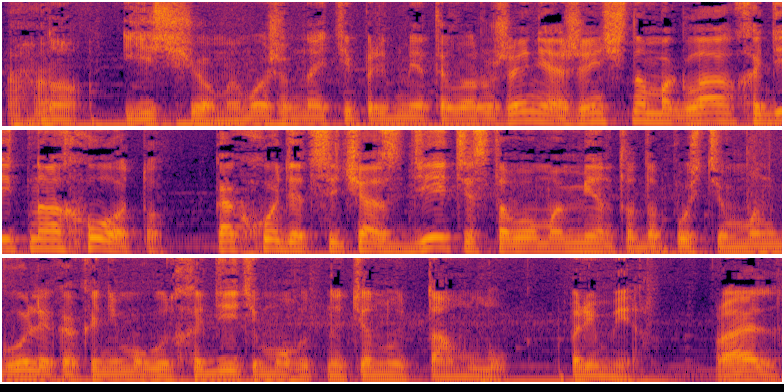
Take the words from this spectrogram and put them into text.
Ага. Но еще мы можем найти предметы вооружения. Женщина могла ходить на охоту как ходят сейчас дети с того момента, допустим, в Монголии, как они могут ходить и могут натянуть там лук. Пример. Правильно?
